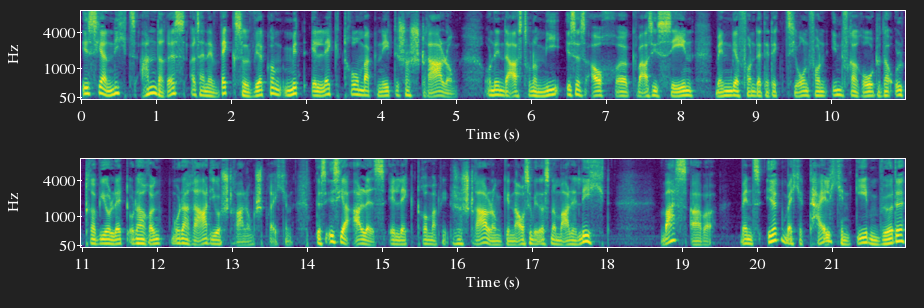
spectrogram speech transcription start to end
ist ja nichts anderes als eine Wechselwirkung mit elektromagnetischer Strahlung. Und in der Astronomie ist es auch äh, quasi Sehen, wenn wir von der Detektion von Infrarot oder Ultraviolett oder Röntgen oder Radiostrahlung sprechen. Das ist ja alles elektromagnetische Strahlung, genauso wie das normale Licht. Was aber, wenn es irgendwelche Teilchen geben würde,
